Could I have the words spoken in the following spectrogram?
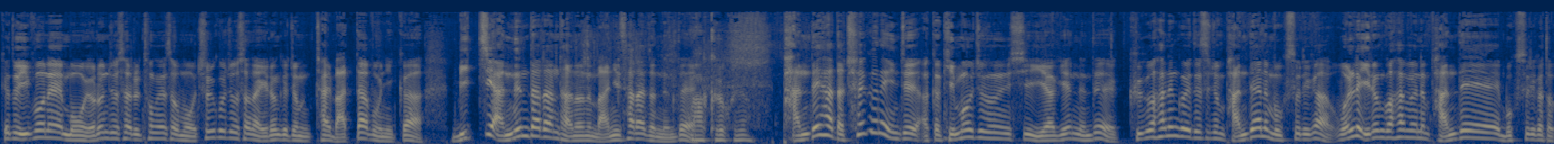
그래도 이번에 뭐 여론조사를 통해서 뭐 출구조사나 이런 게 좀 잘 맞다 보니까 믿지 않는다라는 단어는 많이 사라졌는데 아, 그렇군요. 반대하다. 최근에 이제 아까 김어준 씨 이야기했는데 그거 하는 거에 대해서 좀 반대하는 목소리가 원래 이런 거 하면은 반대 목소리가 더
